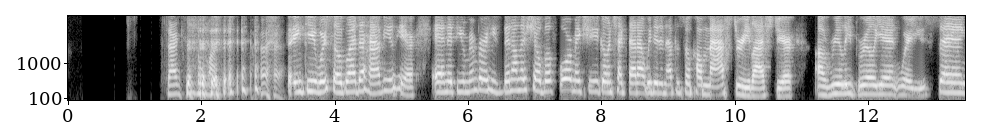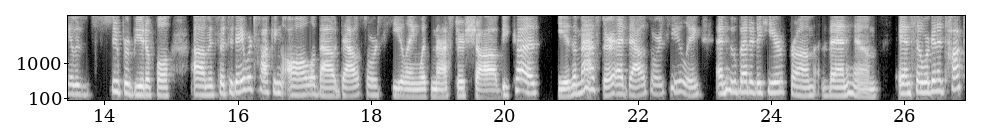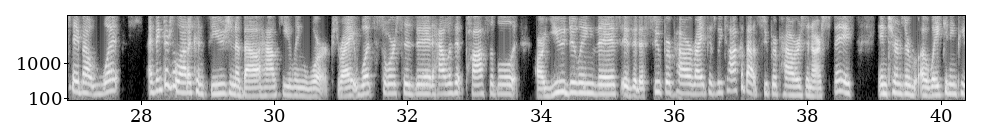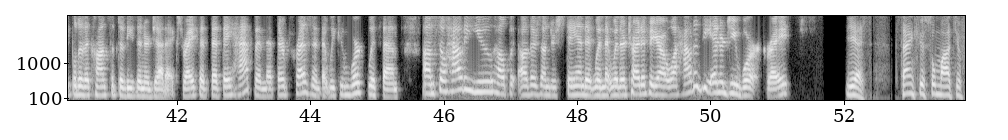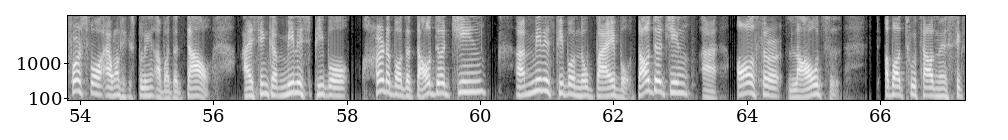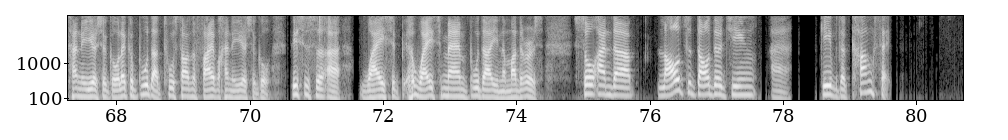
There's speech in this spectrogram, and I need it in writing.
Thank you so much. Thank you. We're so glad to have you here. And if you remember, he's been on the show before. Make sure you go and check that out. We did an episode called Mastery last year uh, really brilliant, where you sang. It was super beautiful. Um, and so today we're talking all about Tao Source Healing with Master Sha because he is a master at Tao Source Healing. And who better to hear from than him? And so we're going to talk today about what I think there's a lot of confusion about how healing works, right? What source is it? How is it possible? Are you doing this? Is it a superpower, right? Because we talk about superpowers in our space in terms of awakening people to the concept of these energetics, right? That that they happen, that they're present, that we can work with them. Um, so how do you help others understand it when that when they're trying to figure out, well, how does the energy work, right? Yes. Thank you so much. First of all, I want to explain about the Tao. I think uh, millions of people heard about the Tao Te Ching. Uh, millions of people know Bible. Tao Te Ching, uh, author Lao Tzu, about 2,600 years ago, like a Buddha 2,500 years ago. This is a wise, wise man Buddha in the Mother Earth. So, and uh, Lao Tzu Tao Te Ching uh, gave the concept.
